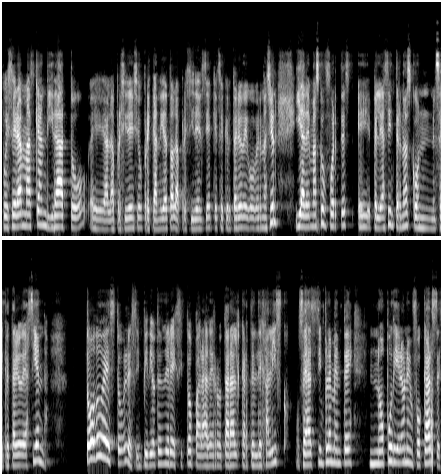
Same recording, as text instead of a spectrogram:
pues era más candidato eh, a la presidencia o precandidato a la presidencia que secretario de Gobernación y además con fuertes eh, peleas internas con el secretario de Hacienda. Todo esto les impidió tener éxito para derrotar al cartel de Jalisco. O sea, simplemente no pudieron enfocarse. Eh,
